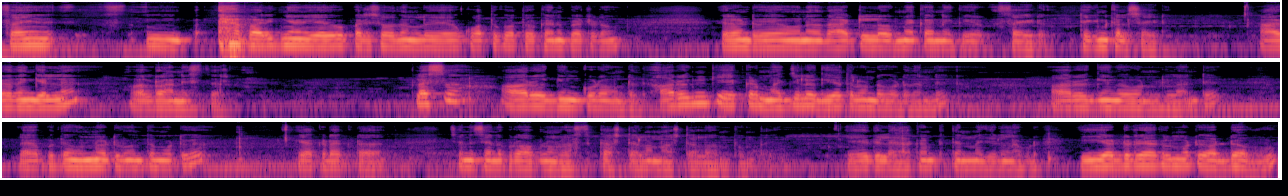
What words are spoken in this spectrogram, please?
సైన్స్ పరిజ్ఞానం ఏవో పరిశోధనలు ఏవో కొత్త కొత్త కనిపెట్టడం ఇలాంటివి ఏమైనా వాటిల్లో మెకానిక్ సైడ్ టెక్నికల్ సైడ్ ఆ విధంగా వెళ్ళినా వాళ్ళు రాణిస్తారు. ప్లస్ ఆరోగ్యం కూడా ఉంటుంది. ఆరోగ్యంకి ఎక్కడ మధ్యలో గీతలు ఉండకూడదండి. ఆరోగ్యంగా ఉండాలంటే లేకపోతే ఉన్నట్టు కొంత మట్టుగా ఎక్కడెక్కడ చిన్న చిన్న ప్రాబ్లంలు వస్తాయి కష్టాలు నష్టాలు అంత ఉంటాయి. ఏది తిన్న తిన్నగిలినప్పుడు ఈ అడ్డు రేఖలు మటుకు అడ్డు అవ్వు.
